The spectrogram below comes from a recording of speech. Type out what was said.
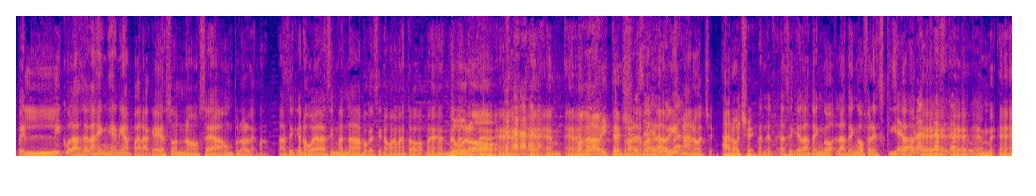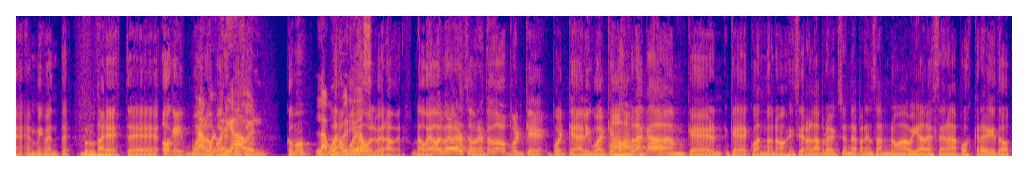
película se las ingenia para que eso no sea un problema. Así que no voy a decir más nada porque si no me meto, me, me Duro. meto en, en- en- en- en- ¿Cuándo la viste? La vi anoche. Anoche. Así que la tengo, la tengo fresquita eh, eh, en, eh, en mi mente. Brutal. Este, ok, bueno, pues volverías a entonces. ver? ¿Cómo? La voy a volverías- volver a ver. La voy a volver a ver sobre todo porque, porque al igual que Ajá. con Black Adam, que, que cuando nos hicieron la proyección de prensa no había la escena post crédito,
